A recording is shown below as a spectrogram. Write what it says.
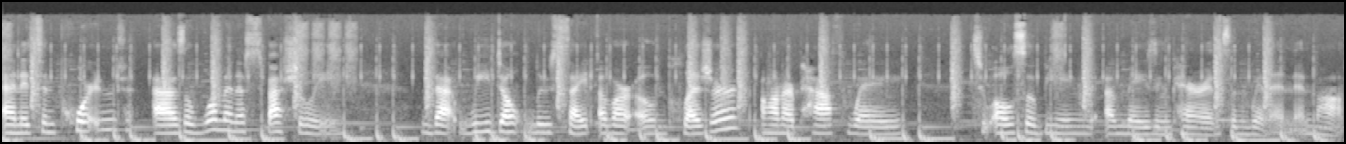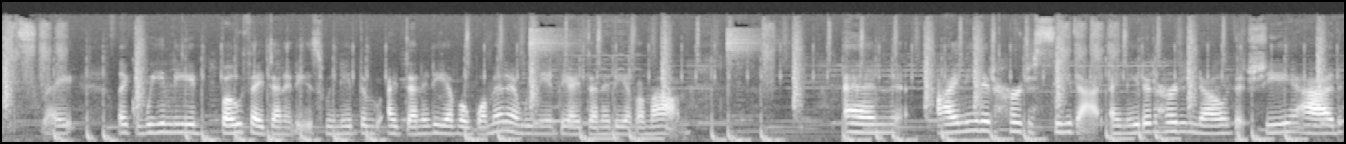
And it's important as a woman, especially that we don't lose sight of our own pleasure on our pathway to also being amazing parents and women and moms, right? Like, we need both identities. We need the identity of a woman and we need the identity of a mom. And I needed her to see that. I needed her to know that she had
